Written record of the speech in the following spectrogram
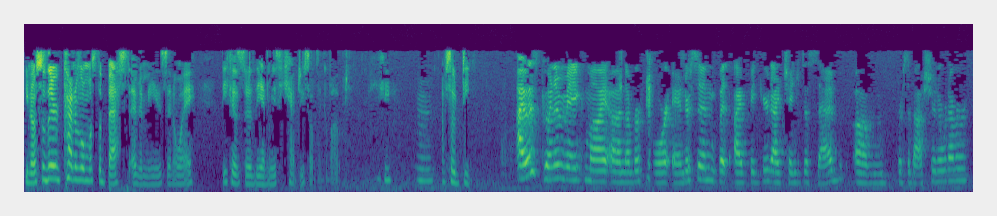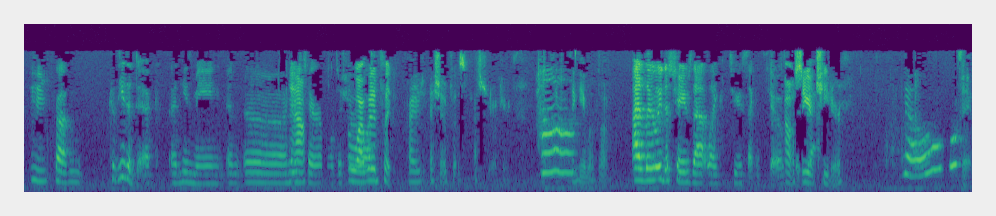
you know, so they're kind of almost the best enemies in a way because they're the enemies he can't do something about. Mm. I'm so deep. I was gonna make my uh, number four Anderson, but I figured I'd change it to Seb, um, or Sebastian or whatever, Mhm. from because he's a dick and he's mean and uh, he's Yeah. terrible to show. Oh, I would have put, I, I should have put Sebastian on here. Thinking about that. I literally just changed that like two seconds ago. Oh, so you're a cheater. No. Get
